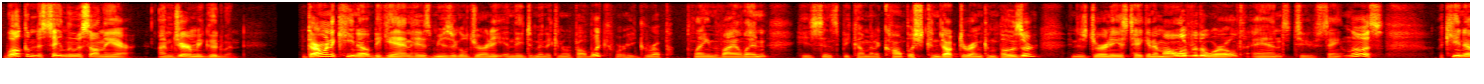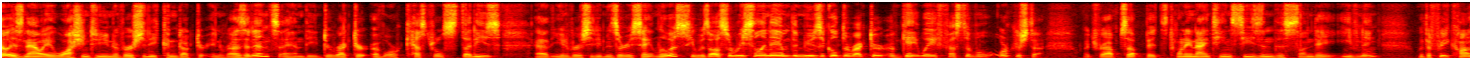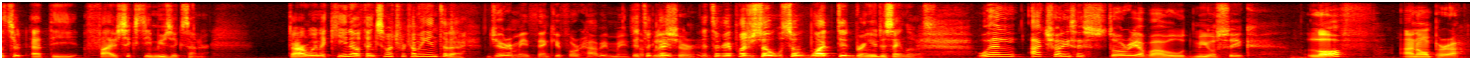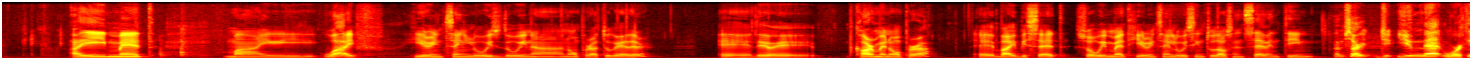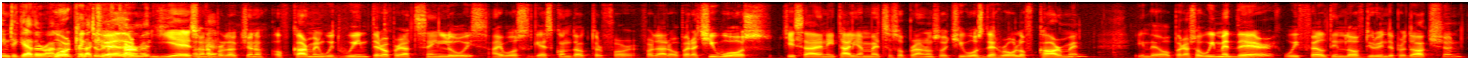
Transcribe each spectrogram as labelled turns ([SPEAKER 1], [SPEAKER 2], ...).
[SPEAKER 1] Welcome to St. Louis on the Air. I'm Jeremy Goodwin. Darwin Aquino began his musical journey in the Dominican Republic, where he grew up playing the violin. He's since become an accomplished conductor and composer, and his journey has taken him all over the world and to St. Louis. Aquino is now a Washington University conductor in residence and the director of orchestral studies at the University of Missouri St. Louis. He was also recently named the musical director of Gateway Festival Orchestra, which wraps up its 2019 season this Sunday evening with a free concert at the 560 Music Center. Darwin Aquino, thanks so much for coming in today.
[SPEAKER 2] Jeremy, thank you for having me. It's,
[SPEAKER 1] It's
[SPEAKER 2] a,
[SPEAKER 1] a great,
[SPEAKER 2] pleasure.
[SPEAKER 1] it's a great pleasure. So, so what did bring you to St. Louis?
[SPEAKER 2] well, actually, it's a story about music, love, and opera. I met my wife here in St. Louis doing an opera together, uh, the uh, Carmen Opera uh, by Bizet. So we met here in St. Louis in 2017.
[SPEAKER 1] I'm sorry, you met working together on a
[SPEAKER 2] working
[SPEAKER 1] production
[SPEAKER 2] together.
[SPEAKER 1] of Carmen?
[SPEAKER 2] Yes, on a production of, of Carmen with Winter Opera at St. Louis. I was guest conductor for, for that opera. She was, she's an Italian mezzo soprano, so she was the role of Carmen in the opera. So we met there. We felt in love during the production.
